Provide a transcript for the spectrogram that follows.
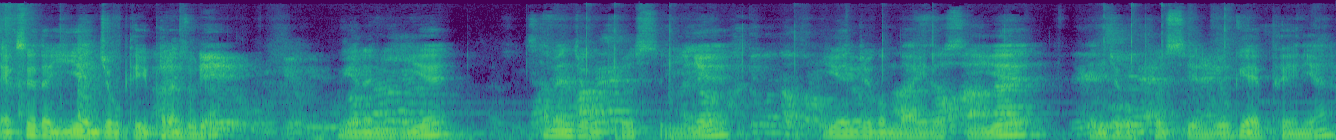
x에다 2의 n 제곱 대입하라는 소리야 얘는 2의 3n 제곱 플러스 2의 2n 제곱 마이너스 2의 n 제곱 플러스 1 요게 fn이야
